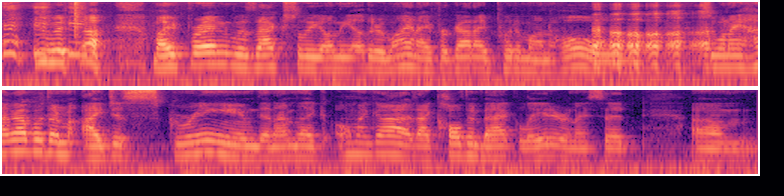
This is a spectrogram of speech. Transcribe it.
would my friend was actually on the other line. I forgot I put him on hold. so when I hung up with him, I just screamed, and I'm like, "Oh my god!" I called him back later, and I said, um,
